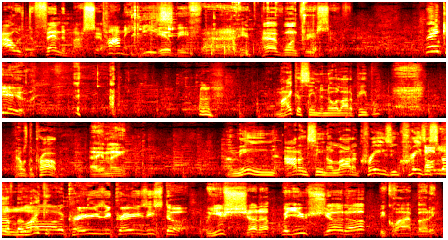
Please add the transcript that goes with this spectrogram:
I was defending myself. Tommy, he's... He'll be fine. Here, have one for yourself. Thank you. Micah seemed to know a lot of people. That was the problem. How you mean? I mean, I done seen a lot of crazy, crazy A stuff, but lot Micah... of crazy, crazy stuff. Will you shut up? Will you shut up? Be quiet, buddy.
